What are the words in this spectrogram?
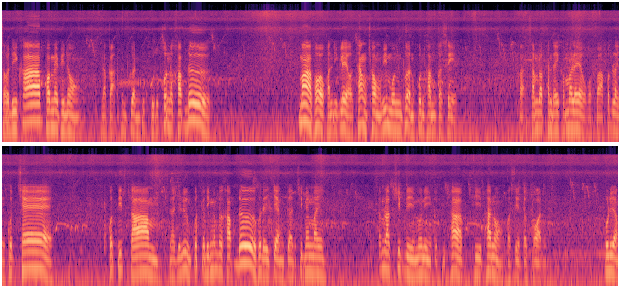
สวัสดีครับพ่อแม่พี่น้องแล้วก็เพื่อนๆทุกผู้ทุกคนนะครับ เด้อมาพ่อกันอีกแล้ว ทั้งช่องวิมลเพื่อนคนทำเกษตรก็สำหรับท่านใดเข้ามาแล้วก็ฝากกดไลค์กดแชร์กดติดตามและอย่าลืมกดกระดิ่งน้ำเด้อครับ เด้อเพื่อได้แจ้งเตือนคลิปใหม่ๆสำหรับคลิปนี้มื้อนี้ก็สิภาพพี่พาน้องเกษตรกร ผู้เลี้ยง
